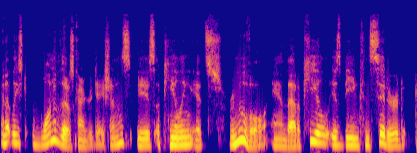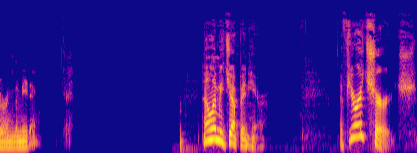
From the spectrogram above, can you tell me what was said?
And at least one of those congregations is appealing its removal, and that appeal is being considered during the meeting. Now, let me jump in here. If you're a church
